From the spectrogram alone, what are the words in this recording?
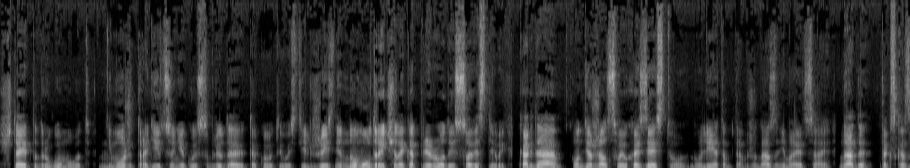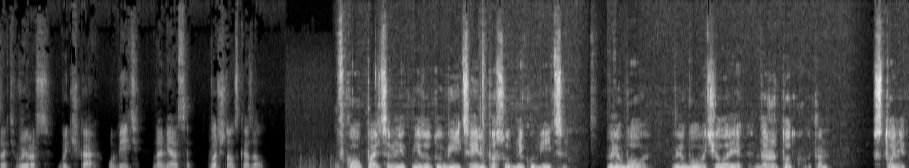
считает по-другому, вот не может, традицию некую соблюдают, такой вот его стиль жизни. Но мудрый человек от природы и совестливый. Когда он держал свое хозяйство, ну, летом там жена занимается, а надо, так сказать, вырос бычка убить на мясо. Вот что он сказал. В кого пальцем нет ни тот убийца или пособник убийцы. В любого, в любого человека, даже тот, кто там стонет,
